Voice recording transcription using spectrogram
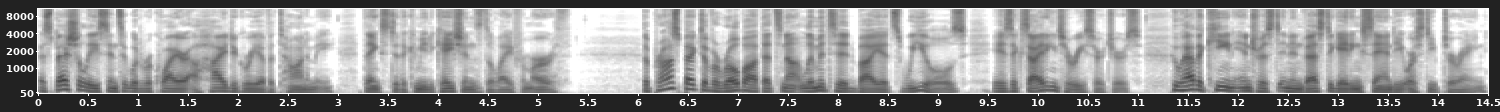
especially since it would require a high degree of autonomy, thanks to the communications delay from Earth. The prospect of a robot that's not limited by its wheels is exciting to researchers who have a keen interest in investigating sandy or steep terrain.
